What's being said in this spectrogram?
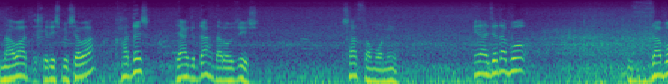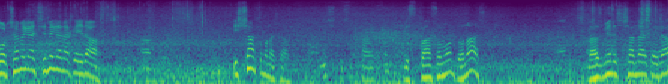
Навад хелиш мешава қадаш якдаҳ дарозиш шаст сомонӣ ин аҷада бо заборча мегӯяд чӣ мегӯяд акаира иш чанд сомон ака? Бисту панҷ сомон донааш размераш чанд акаира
